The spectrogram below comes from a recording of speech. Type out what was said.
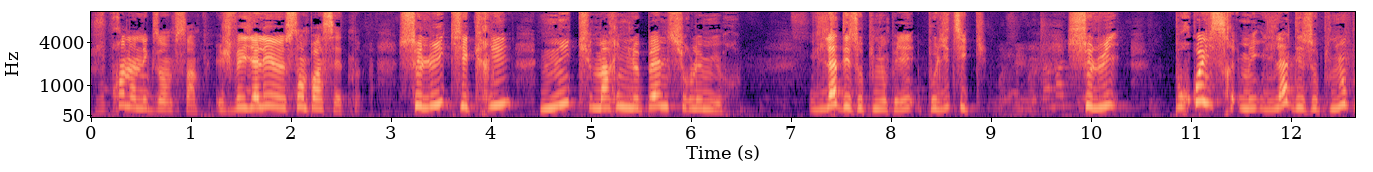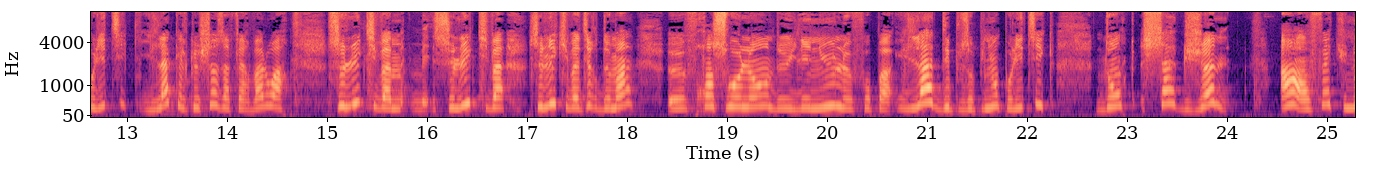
Je vais prendre un exemple simple. Je vais y aller euh, sans pincettes. Celui qui écrit Nick Marine Le Pen sur le mur. Il a des opinions poli- politiques. Celui. Pourquoi il serait. Mais il a des opinions politiques. Il a quelque chose à faire valoir. Celui qui va. dire demain euh, François Hollande, il est nul, faut pas. Il a des opinions politiques. Donc chaque jeune a en fait une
